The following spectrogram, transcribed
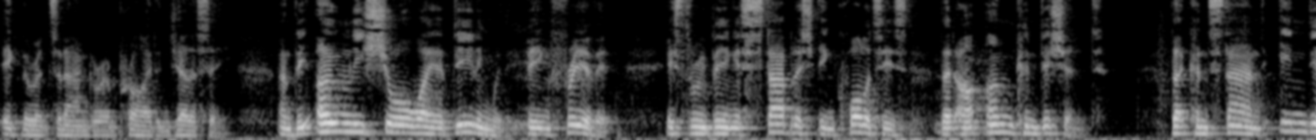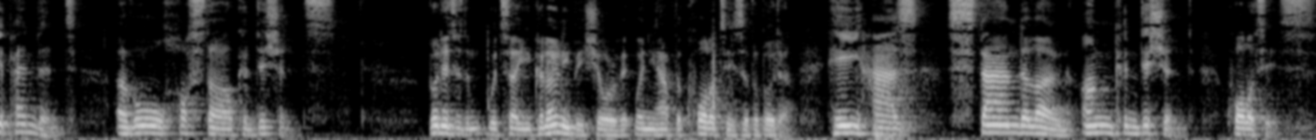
ignorance and anger and pride and jealousy. And the only sure way of dealing with it, being free of it, is through being established in qualities that are unconditioned, that can stand independent of all hostile conditions. Buddhism would say you can only be sure of it when you have the qualities of a Buddha. He has standalone, unconditioned qualities.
